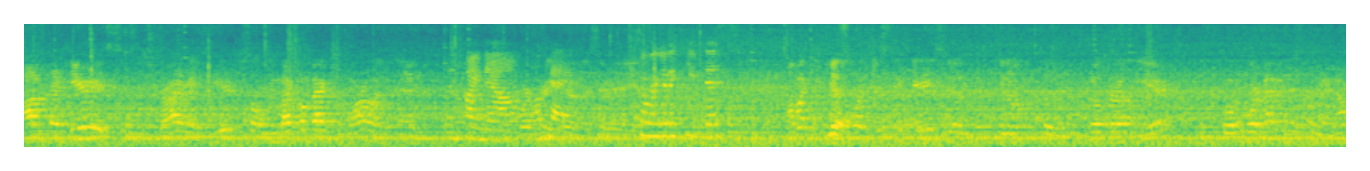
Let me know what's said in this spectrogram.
Um, right here is it's dry right here, so we might come back tomorrow and, and Let's find out. we're Okay. good in this area. So we're gonna keep this. I'm gonna keep this one just in case to, you know, to filter out the air. We're, we're having this one right now.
